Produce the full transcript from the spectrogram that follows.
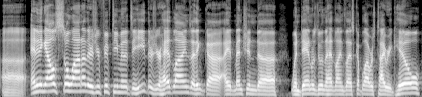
uh, anything else, Solana? There's your 15 minutes of heat. There's your headlines. I think uh, I had mentioned uh, when Dan was doing the headlines last couple hours. Tyreek Hill,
